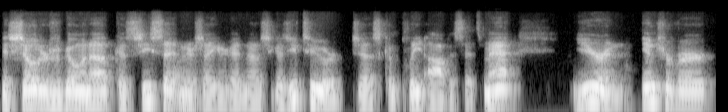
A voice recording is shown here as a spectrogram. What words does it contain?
his shoulders are going up because she's sitting there shaking her head no. She goes, "You two are just complete opposites, Matt. You're an introvert.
